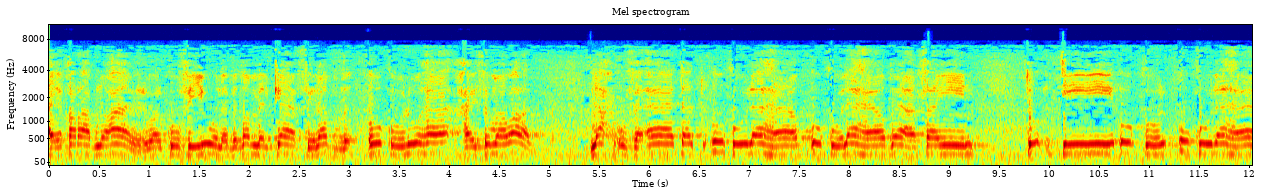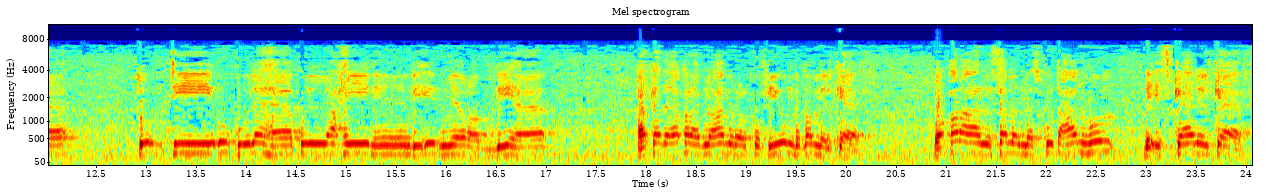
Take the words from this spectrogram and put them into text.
أي قرأ ابن عامر والكوفيون بضم الكاف في لفظ أكلها حيثما ورد. نحو فآتت أكلها أكلها ضعفين. تؤتي أكل أكلها تؤتي أكلها كل حين بإذن ربها. هكذا يقرأ ابن عامر والكوفيون بضم الكاف. وقرأ أهل السماء المسكوت عنهم بإسكان الكاف.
